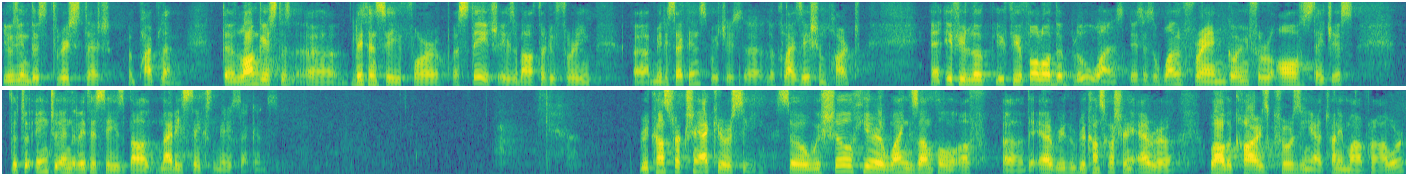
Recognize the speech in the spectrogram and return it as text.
using this three-stage pipeline. The longest uh, latency for a stage is about 33 uh, milliseconds, which is the localization part. And if you look, if you follow the blue ones, this is one frame going through all stages. The end-to-end latency is about 96 milliseconds. Reconstruction accuracy. So we show here one example of uh, the er reconstruction error while the car is cruising at 20 mile per hour.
